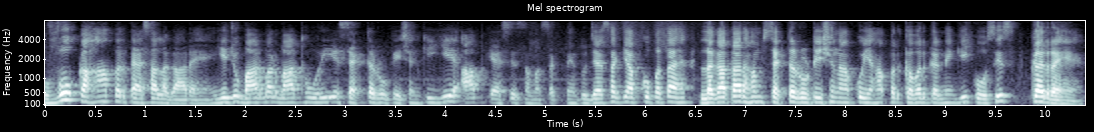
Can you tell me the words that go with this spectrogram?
वो कहाँ पर पैसा लगा रहे हैं? ये जो बार बार बात हो रही है सेक्टर रोटेशन की, ये आप कैसे समझ सकते हैं? तो जैसा कि आपको पता है, लगातार हम सेक्टर रोटेशन आपको यहाँ पर कवर करने की कोशिश कर रहे हैं।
